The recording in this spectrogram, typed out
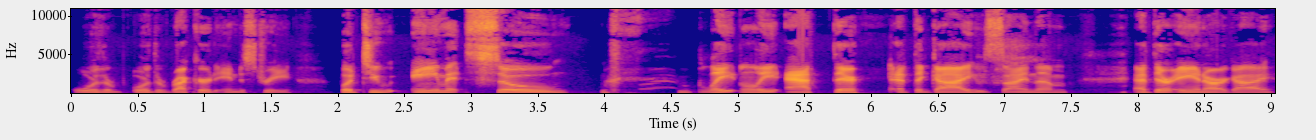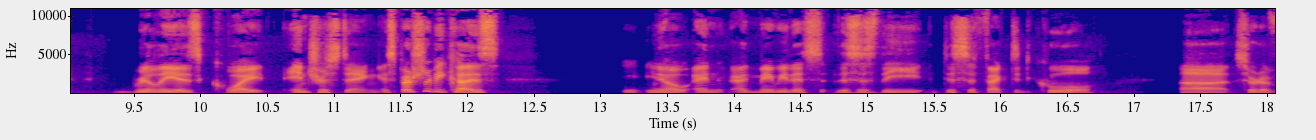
or the or the record industry but to aim it so blatantly at their at the guy who signed them at their A&R guy really is quite interesting especially because you know and, and maybe this this is the disaffected cool uh sort of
